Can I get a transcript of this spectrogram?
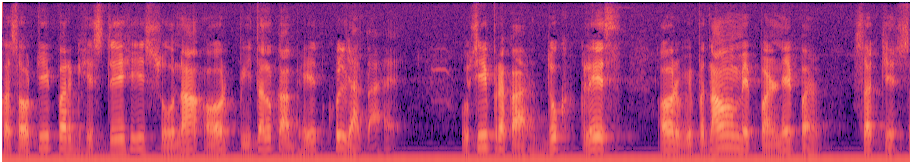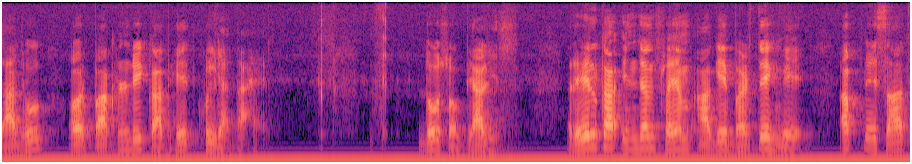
कसौटी पर घिसते ही सोना और पीतल का भेद खुल जाता है, उसी प्रकार दुख, क्लेश और विपदाओं में पड़ने पर सच्चे साधु और पाखंडी का भेद खुल जाता है। 242 रेल का इंजन स्वयं आगे बढ़ते हुए अपने साथ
